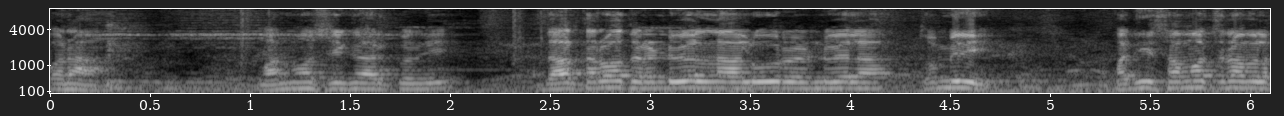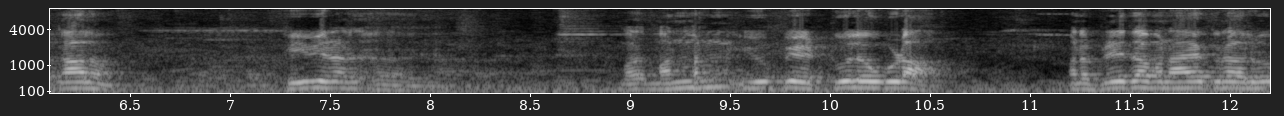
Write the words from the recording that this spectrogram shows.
మన మన్మోహన్ సింగ్ గారికి ఉంది. దాని తర్వాత రెండు వేల నాలుగు రెండు వేల తొమ్మిది పది సంవత్సరముల కాలం పివి మన్మోహన్ యూపీఏ టూలో కూడా మన ప్రియతమ నాయకురాలు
